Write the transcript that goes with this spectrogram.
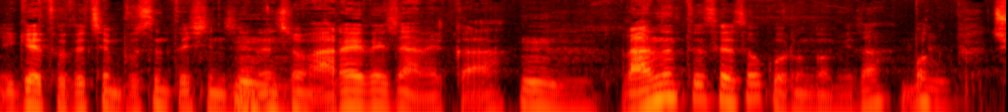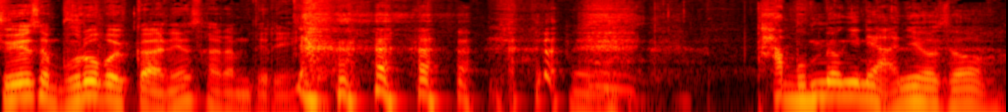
이게 도대체 무슨 뜻인지는 음. 좀 알아야 되지 않을까라는 음. 뜻에서 고른 겁니다. 뭐 주위에서 물어볼 거 아니에요, 사람들이. 네. 다 문명인이 아니어서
